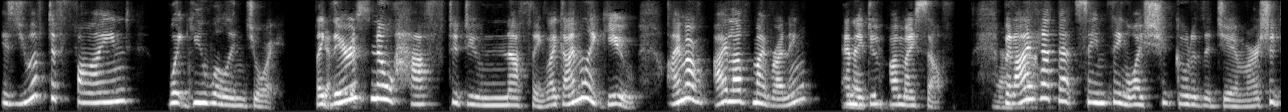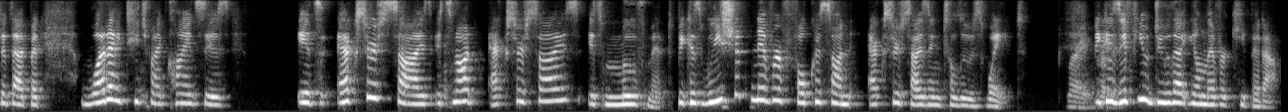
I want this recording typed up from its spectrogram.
is you have to find what you will enjoy. Like yes. there's no have to do nothing. Like I'm like you. I'm a I love my running and I mm-hmm. do it by myself. Yeah. But I had that same thing. Oh, I should go to the gym or I should do that. But what I teach my clients is it's exercise. It's not exercise, it's movement because we should never focus on exercising to lose weight. Right. Because right. if you do that, you'll never keep it up.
